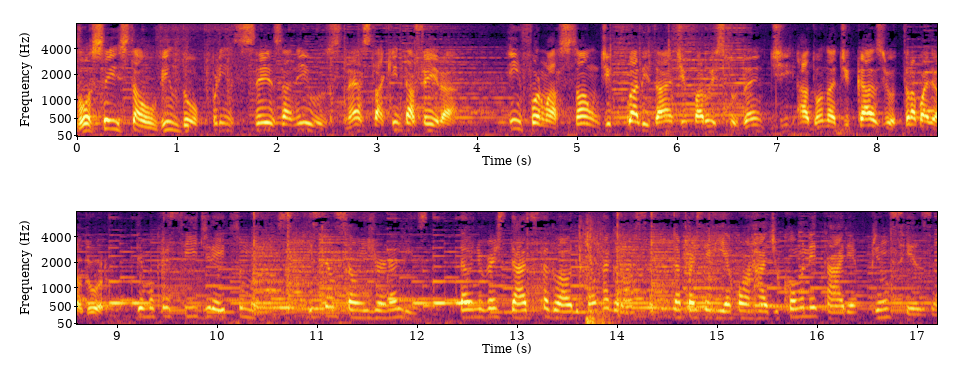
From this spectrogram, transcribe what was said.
Você está ouvindo Princesa News nesta quinta-feira. Informação de qualidade para o estudante, a dona de casa e o trabalhador. Democracia e Direitos Humanos, Extensão e Jornalismo, da Universidade Estadual de Ponta Grossa, na parceria com a Rádio Comunitária Princesa.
